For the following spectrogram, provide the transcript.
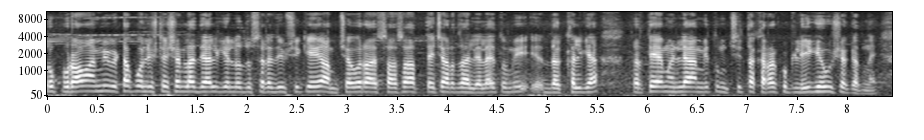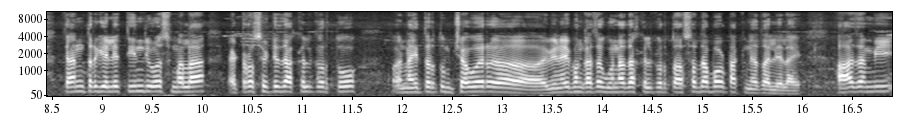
तो पुरावा आम्ही विटा पोलीस स्टेशनला द्यायला गेलो दुसऱ्या दिवशी की आमच्यावर असा असा अत्याचार झालेला आहे तुम्ही दखल घ्या. तर ते म्हणले आम्ही तुमची तक्रार कुठलीही घेऊ शकत नाही. त्यानंतर गेले तीन दिवस मला ॲट्रॉसिटी दाखल करतो. नाहीतर तुमच्यावर विनयभंगाचा गुन्हा दाखल करतो असा दबाव टाकण्यात आलेला आहे. आज आम्ही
